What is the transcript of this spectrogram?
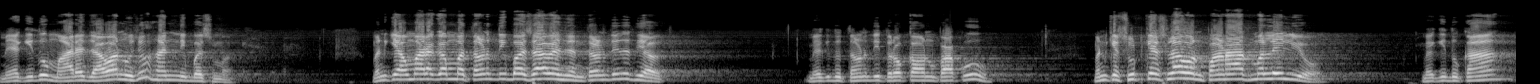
મેં કીધું, મારે જવાનું છું હાનની બસમાં. મને કે અમારા ગામમાં ત્રણ દી બસ આવે છે ને ત્રણ દી નથી આવતી. મેં કીધું, ત્રણ દી રોકાવાનું પાકું. મને કે, સુટકેસ લાવો ને, પાણા હાથમાં લઈ લ્યો. મેં કીધું, કાં?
